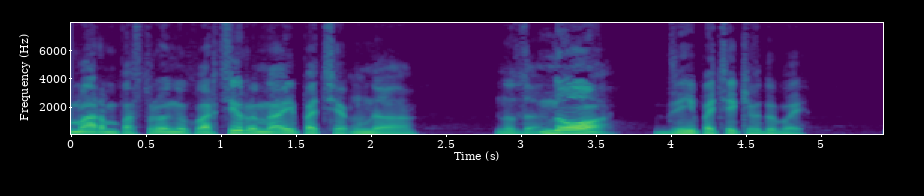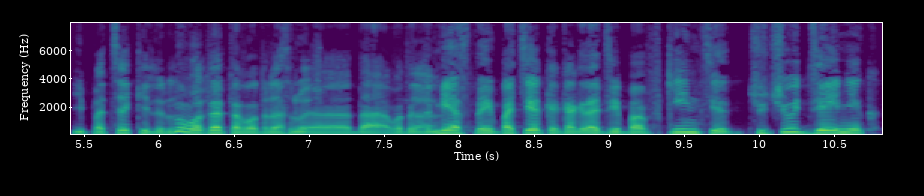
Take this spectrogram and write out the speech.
МРом построенную квартиру на ипотеку. Да, ну да. Но две ипотеки в Дубай. Ипотеки или Ну, вот это вот, Рассрочка. э, да, вот Да. это местная ипотека, когда, типа, вкиньте чуть-чуть денег,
